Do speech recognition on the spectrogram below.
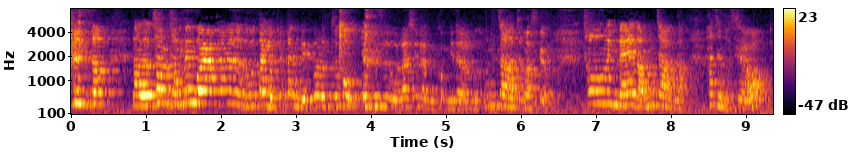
그래서 나 여차하면 적는 거야 하면서 누구 딱 옆에 딱내 거를 두고 연습을 하시라는 겁니다, 여러분. 혼자 하지 마세요. 처음인데 나 혼자 한다. 하지 마세요.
